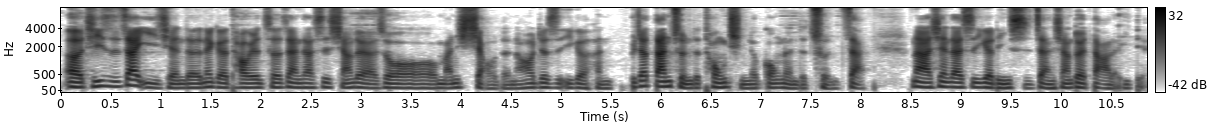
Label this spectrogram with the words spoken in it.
呃，其实，在以前的那个桃园车站，它是相对来说蛮小的，然后就是一个很比较单纯的通勤的功能的存在。那现在是一个临时站，相对大了一点。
